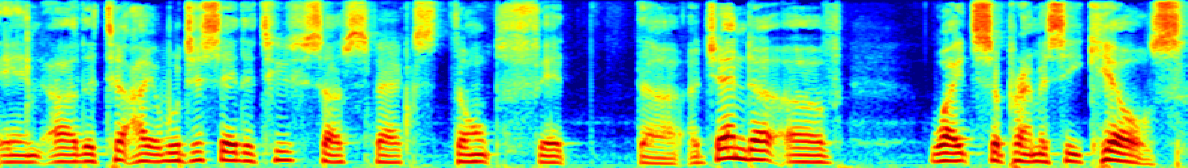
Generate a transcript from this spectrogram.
And uh, the I will just say the two suspects don't fit the agenda of white supremacy kills.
